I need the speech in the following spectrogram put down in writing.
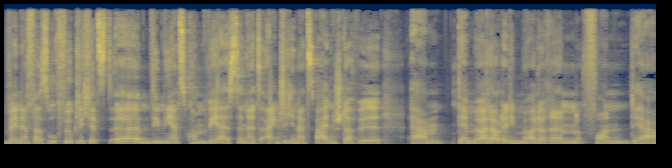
wenn er versucht, wirklich jetzt äh, dem näher zu kommen, wer ist denn als eigentlich in der zweiten Staffel ähm, der Mörder oder die Mörderin von der,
